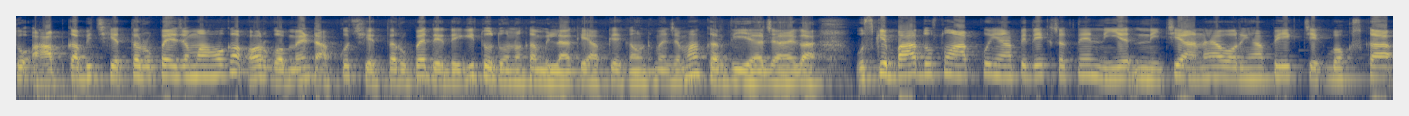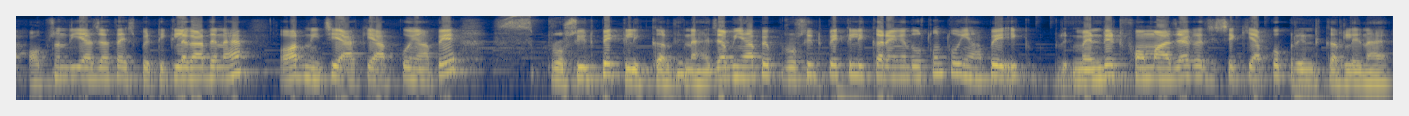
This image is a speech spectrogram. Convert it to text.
तो आपका भी छिहत्तर रुपये जमा होगा और गवर्नमेंट आपको छिहत्तर रुपये दे देगी तो दोनों का मिला के आपके अकाउंट में जमा कर दिया जाएगा। उसके बाद दोस्तों, आपको यहाँ पे देख सकते हैं नीचे आना है और यहाँ पे एक चेकबॉक्स का ऑप्शन दिया जाता है, इस पर टिक लगा देना है और नीचे आके आपको यहाँ पे प्रोसीड पे क्लिक कर देना है। जब यहाँ पे प्रोसीड पे क्लिक करेंगे दोस्तों तो यहाँ पे एक मैंडेट फॉर्म आ जाएगा, जिससे कि आपको प्रिंट कर लेना है।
